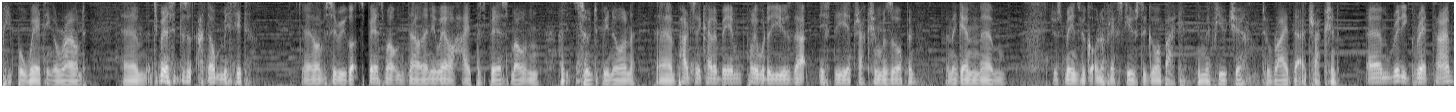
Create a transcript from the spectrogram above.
people waiting around. Um, and to be honest, it doesn't, I don't miss it. And obviously, we've got Space Mountains down anyway, or Hyperspace Mountain, as it's soon to be known. Um, Pirates of the Caribbean probably would have used that if the attraction was open. And again, um, just means we've got enough excuse to go back in the future to ride that attraction. Um, really great time.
